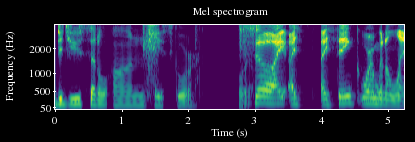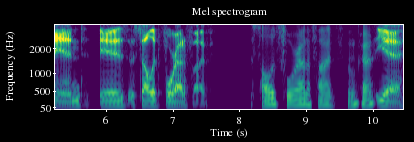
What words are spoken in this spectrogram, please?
did you settle on a score? So I, I I think where I'm gonna land is a solid four out of five. A solid four out of five okay Yeah.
